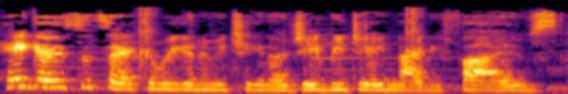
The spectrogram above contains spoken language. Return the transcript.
Hey guys, it's Erika. We're going to be checking out JBJ95's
